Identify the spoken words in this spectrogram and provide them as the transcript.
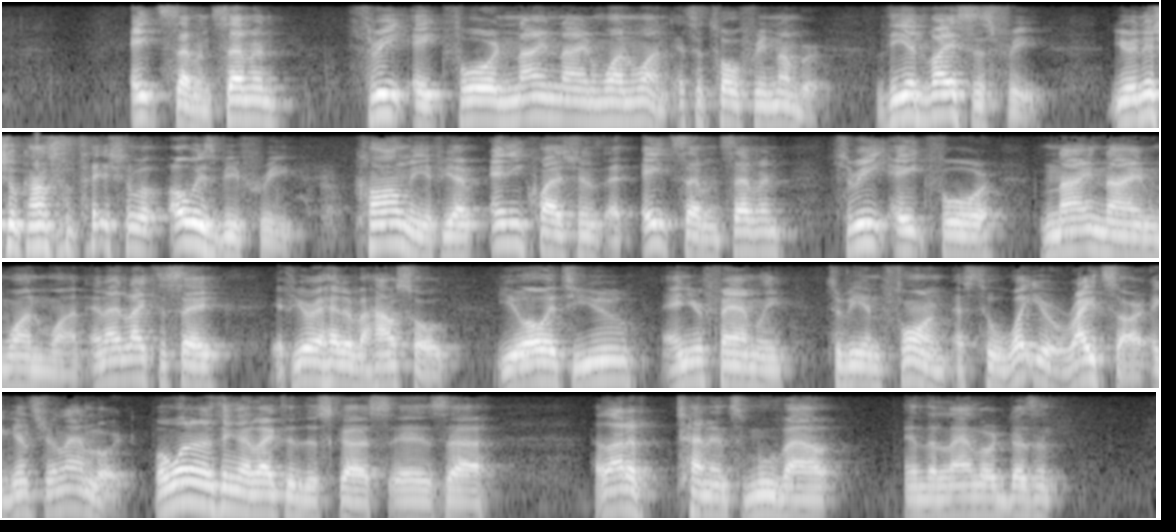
877 384 9911. It's a toll free number. The advice is free. Your initial consultation will always be free. Call me if you have any questions at 877 384 9911. And I'd like to say if you're a head of a household, you owe it to you and your family to be informed as to what your rights are against your landlord. Well, one other thing I'd like to discuss is uh, a lot of tenants move out and the landlord doesn't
